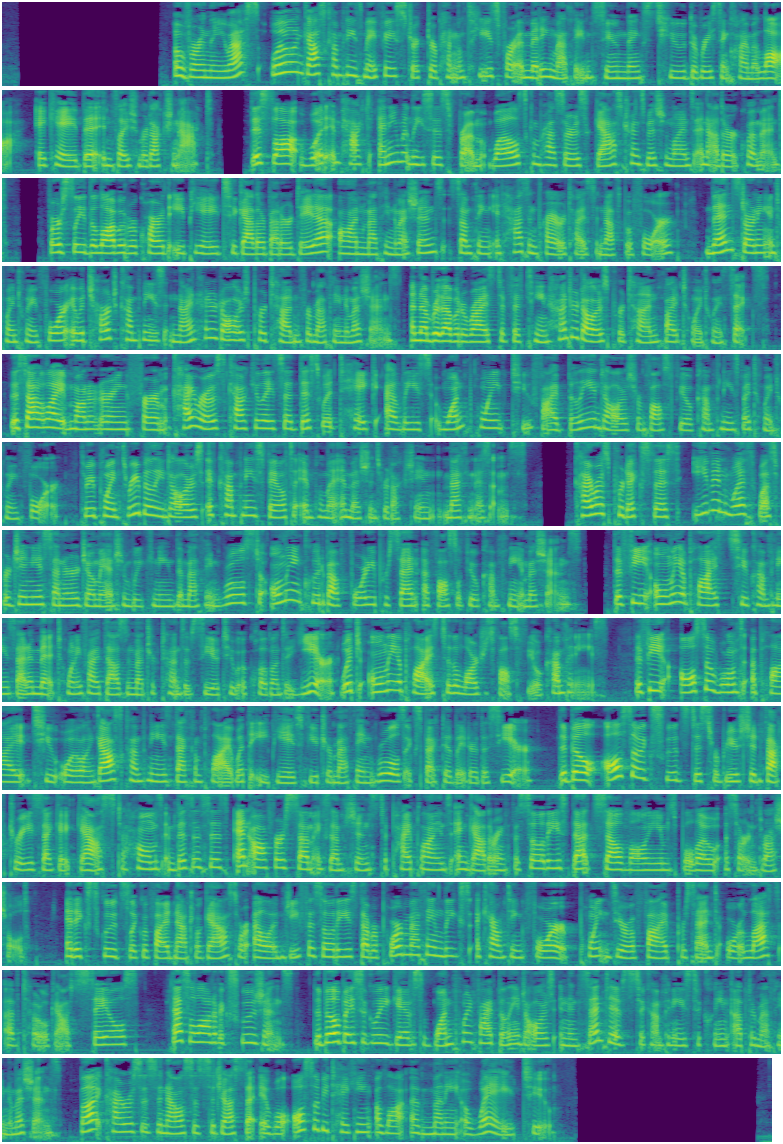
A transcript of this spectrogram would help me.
Over in the US, oil and gas companies may face stricter penalties for emitting methane soon thanks to the recent climate law, aka the Inflation Reduction Act. This law would impact any releases from wells, compressors, gas transmission lines, and other equipment. Firstly, the law would require the EPA to gather better data on methane emissions, something it hasn't prioritized enough before. Then, starting in 2024, it would charge companies $900 per ton for methane emissions, a number that would rise to $1,500 per ton by 2026. The satellite monitoring firm Kairos calculates that this would take at least $1.25 billion from fossil fuel companies by 2024, $3.3 billion if companies fail to implement emissions reduction mechanisms. Kairos predicts this even with West Virginia Senator Joe Manchin weakening the methane rules to only include about 40% of fossil fuel company emissions. The fee only applies to companies that emit 25,000 metric tons of CO2 equivalent a year, which only applies to the largest fossil fuel companies. The fee also won't apply to oil and gas companies that comply with the EPA's future methane rules expected later this year. The bill also excludes distribution factories that get gas to homes and businesses and offers some exemptions to pipelines and gathering facilities that sell volumes below a certain threshold. It excludes liquefied natural gas or LNG facilities that report methane leaks accounting for 0.05% or less of total gas sales. That's a lot of exclusions. The bill basically gives $1.5 billion in incentives to companies to clean up their methane emissions. But Kairos' analysis suggests that it will also be taking a lot of money away, too.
